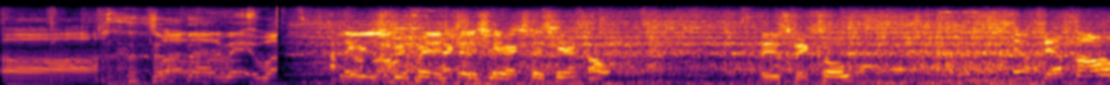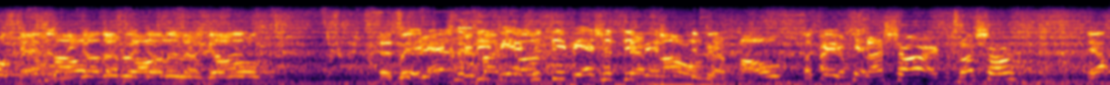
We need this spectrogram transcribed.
oh. Well, uh, wait, what- I think it's be finished. Access here, access here. Oh. There's big hold. Yeah. They have now, they have we now, got they it, we got it, we have got now. it. There's Wait, big Ashen TP, Ashen TP, Ashen TP, They have now, Ashen they TP. Okay, okay. flash out, I can flash out. Yeah.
